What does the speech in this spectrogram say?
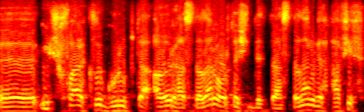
e, üç farklı grupta ağır hastalar, orta şiddetli hastalar ve hafif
